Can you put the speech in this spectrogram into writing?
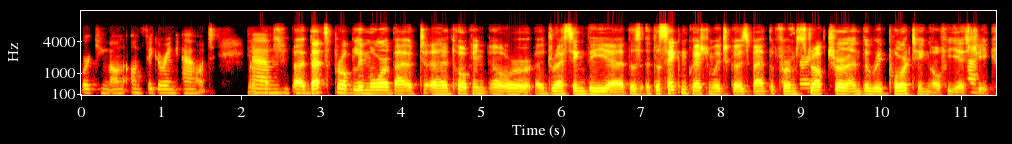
working on on figuring out. Okay. Um, uh, that's probably more about uh, talking or addressing the, uh, the, the second question, which goes about the firm structure and the reporting of ESG. Ah,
